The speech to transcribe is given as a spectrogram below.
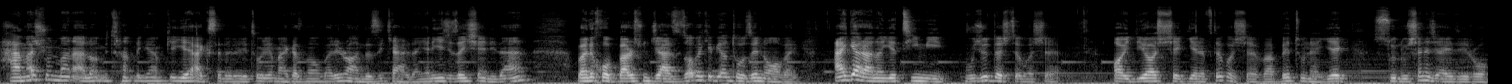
همشون من الان می‌تونم بگم که یه اکسلراتور یا مرکز نوآوری رو اندازی کردن. یعنی یه چیزایی شنیدن ولی خب براشون جذابه که بیان تو حوزه نوآوری. اگر الان یه تیمی وجود داشته باشه آیدیاش شکل گرفته باشه و بتونه یک سلوشن جدیدی رو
